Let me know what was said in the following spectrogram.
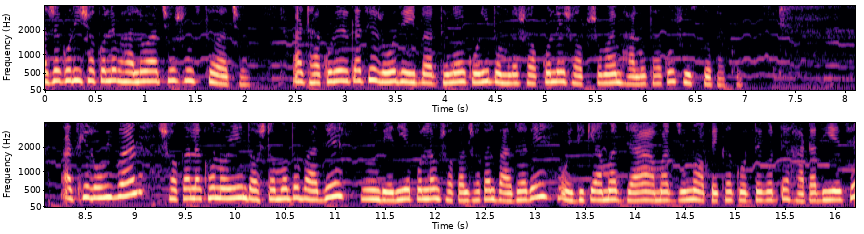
আশা করি সকলে ভালো আছো, সুস্থ আছো। আর ঠাকুরের কাছে রোজ এই প্রার্থনাই করি, তোমরা সকলে সবসময় ভালো থাকো, সুস্থ থাকো। আজকে রবিবার, সকাল এখন ওই দশটার মতো বাজে বেরিয়ে পড়লাম সকাল সকাল বাজারে। ওইদিকে আমার যা, আমার জন্য অপেক্ষা করতে করতে হাঁটা দিয়েছে।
